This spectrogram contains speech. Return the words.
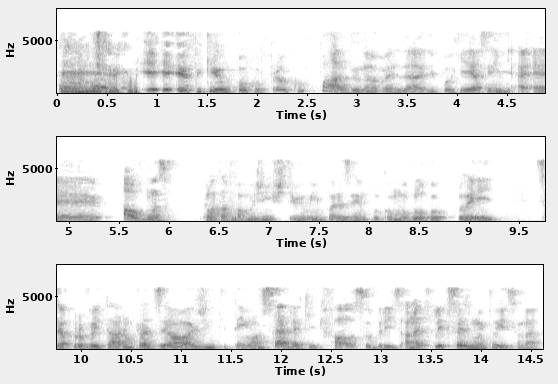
É, eu fiquei um pouco preocupado, na verdade, porque, assim, é, algumas plataformas de streaming, por exemplo, como o Globoplay, se aproveitaram para dizer, ó, oh, a gente tem uma série aqui que fala sobre isso. A Netflix fez muito isso, né?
